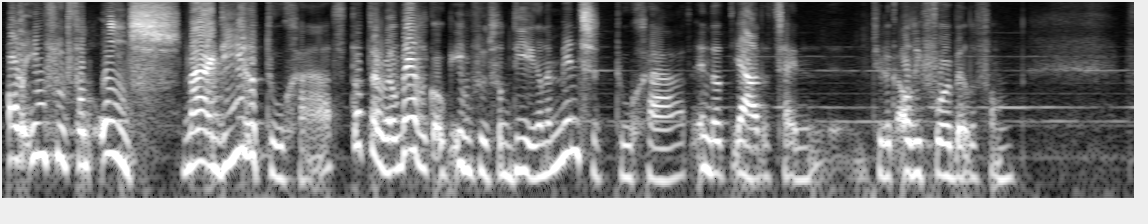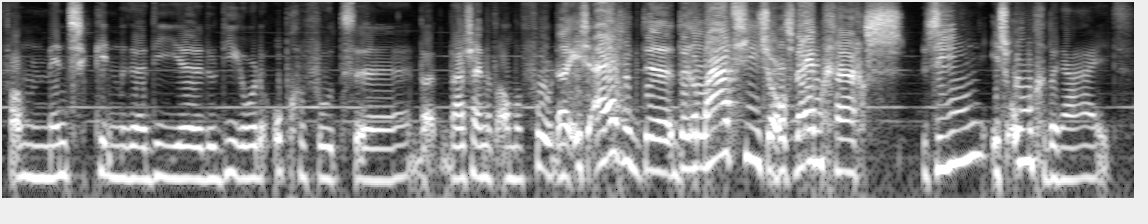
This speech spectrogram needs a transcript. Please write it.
alle invloed van ons naar dieren toe gaat, dat er wel degelijk ook invloed van dieren naar mensen toe gaat. En dat, ja, dat zijn natuurlijk al die voorbeelden van van mensenkinderen die eh, door dieren worden opgevoed. Eh, daar, daar, zijn dat allemaal voor. Daar is eigenlijk de, de relatie zoals wij hem graag zien, is omgedraaid.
